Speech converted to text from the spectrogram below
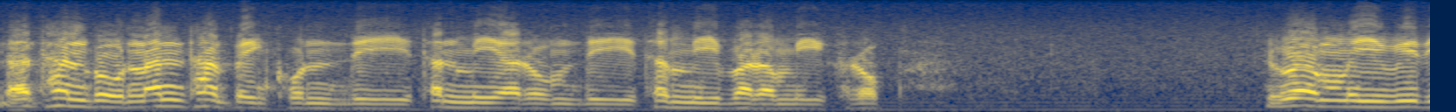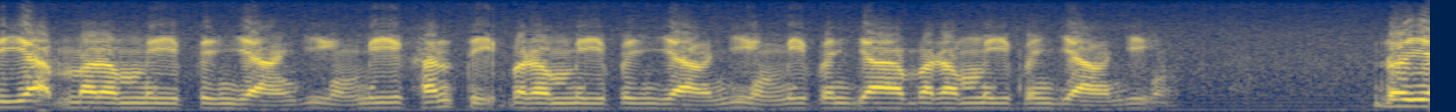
และท่านบุนั้นท่านเป็นคนดี ท่านมีอารมณ์ดี ท่านมีบารมีครบ หรือว่ามีวิริยะบารมีเป็นอย่างยิ่ง มีขันติบารมีเป็นอย่างยิ่ง มีปัญญาบารมีเป็นอย่างยิ่ง โดยเฉ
